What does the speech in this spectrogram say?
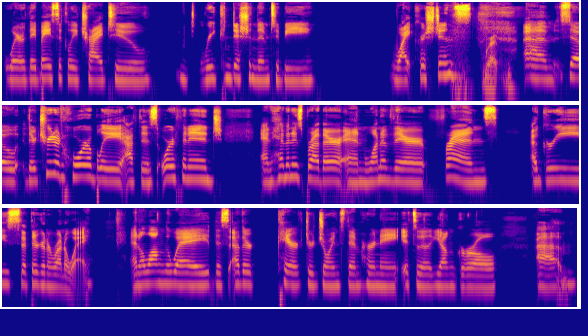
where they basically tried to recondition them to be white Christians. Right. Um, so they're treated horribly at this orphanage, and him and his brother and one of their friends agrees that they're going to run away. And along the way, this other character joins them. Her name, it's a young girl. Um,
